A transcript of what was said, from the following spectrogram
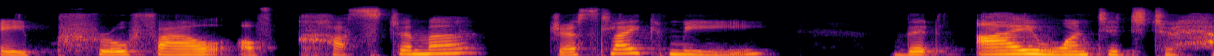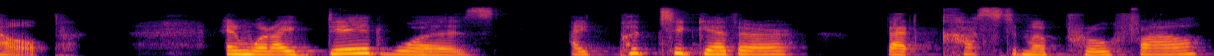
a profile of customer just like me that I wanted to help. And what I did was I put together that customer profile,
